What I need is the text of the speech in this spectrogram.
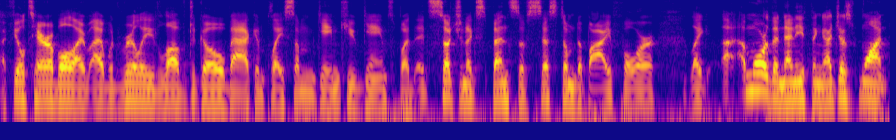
I feel terrible. I, I would really love to go back and play some GameCube games, but it's such an expensive system to buy for. Like, uh, more than anything, I just want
